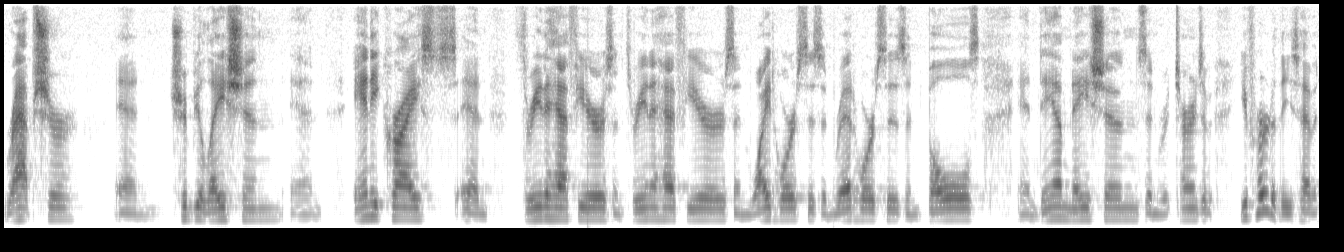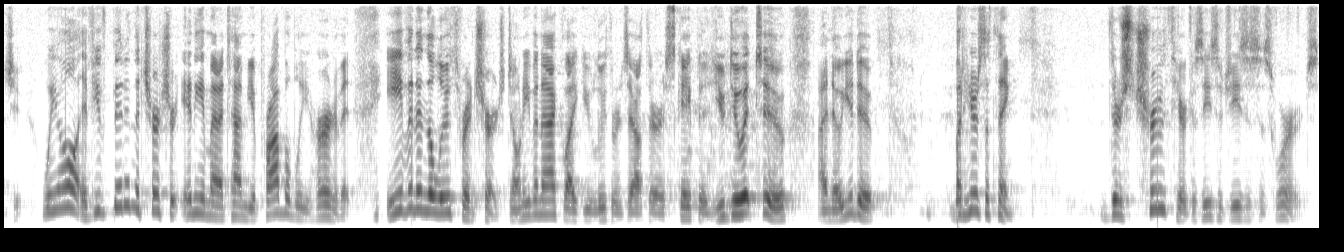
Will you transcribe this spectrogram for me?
rapture and tribulation and antichrists and three and a half years and three and a half years and white horses and red horses and bowls and damnations and returns of you've heard of these haven't you? We all if you've been in the church for any amount of time you probably heard of it. Even in the lutheran church don't even act like you lutherans out there escaped it. You do it too. I know you do. But here's the thing. There's truth here because these are Jesus' words.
